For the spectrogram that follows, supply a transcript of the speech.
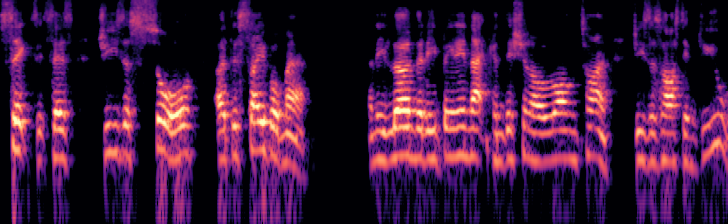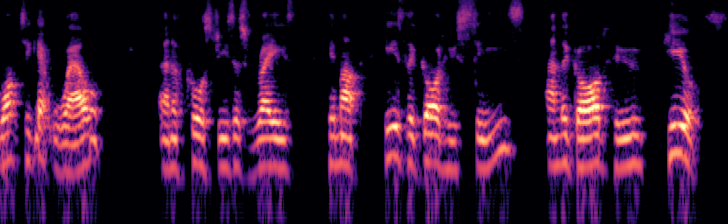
6, it says, Jesus saw a disabled man and he learned that he'd been in that condition a long time. Jesus asked him, Do you want to get well? And of course, Jesus raised him up. He is the God who sees and the God who heals.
